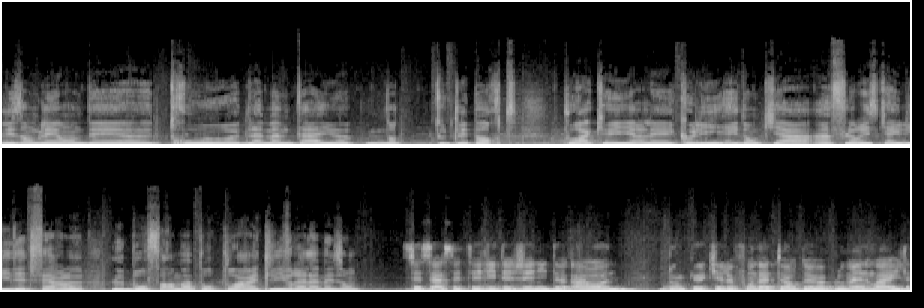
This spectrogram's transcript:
Les Anglais ont des euh, trous euh, de la même taille dans toutes les portes pour accueillir les colis. Et donc, il y a un fleuriste qui a eu l'idée de faire le, bon format pour pouvoir être livré à la maison. C'est ça, c'était l'idée de génie de Aaron, donc, euh, qui est le fondateur de Bloom Wild.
